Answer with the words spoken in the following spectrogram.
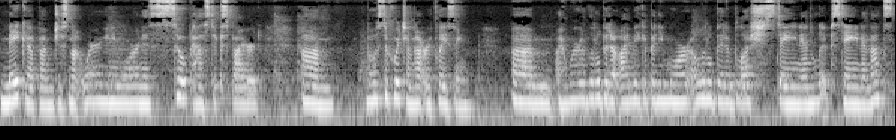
Makeup I'm just not wearing anymore and is so past expired. Um, most of which I'm not replacing. Um, I wear a little bit of eye makeup anymore, a little bit of blush stain and lip stain, and that's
